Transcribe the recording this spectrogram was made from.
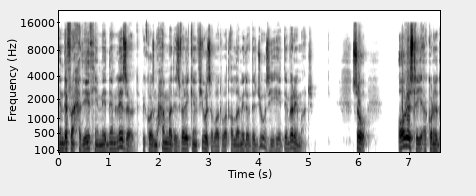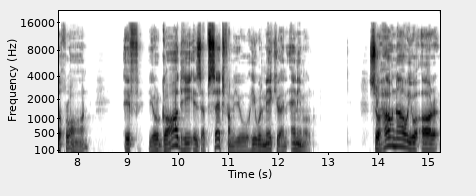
In different hadith, he made them lizard because Muhammad is very confused about what Allah made of the Jews. He hate them very much. So, obviously, according to the Quran, if your God, he is upset from you, he will make you an animal. So how now you are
